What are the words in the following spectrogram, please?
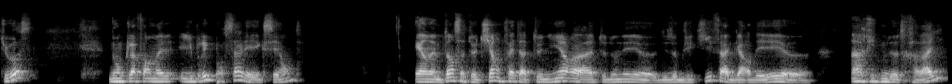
Tu bosses. Donc, la forme hybride, pour ça, elle est excellente. Et en même temps, ça te tient en fait à tenir, à te donner des objectifs, à garder un rythme de travail.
